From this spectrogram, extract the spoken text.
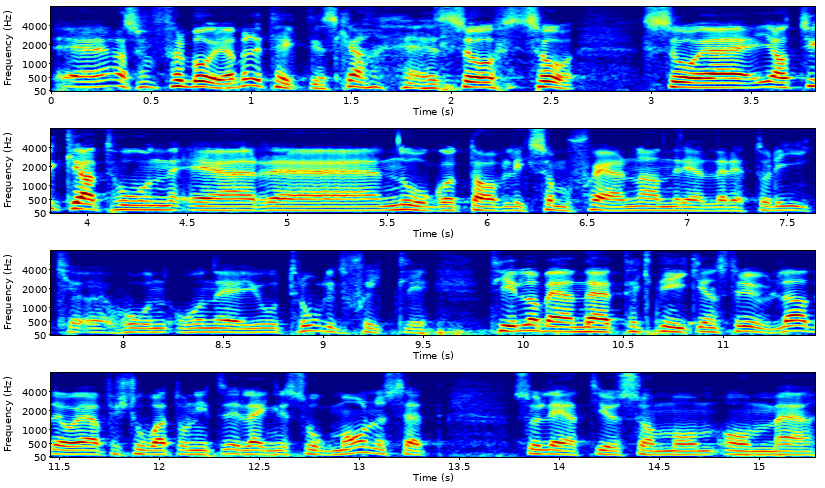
Eh, alltså för att börja med det tekniska, eh, så, så, så eh, jag tycker att hon är något av liksom stjärnan när det gäller retorik. Hon, hon är ju otroligt skicklig. Till och med när tekniken strulade och jag förstod att hon inte längre såg manuset så lät det ju som om, om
